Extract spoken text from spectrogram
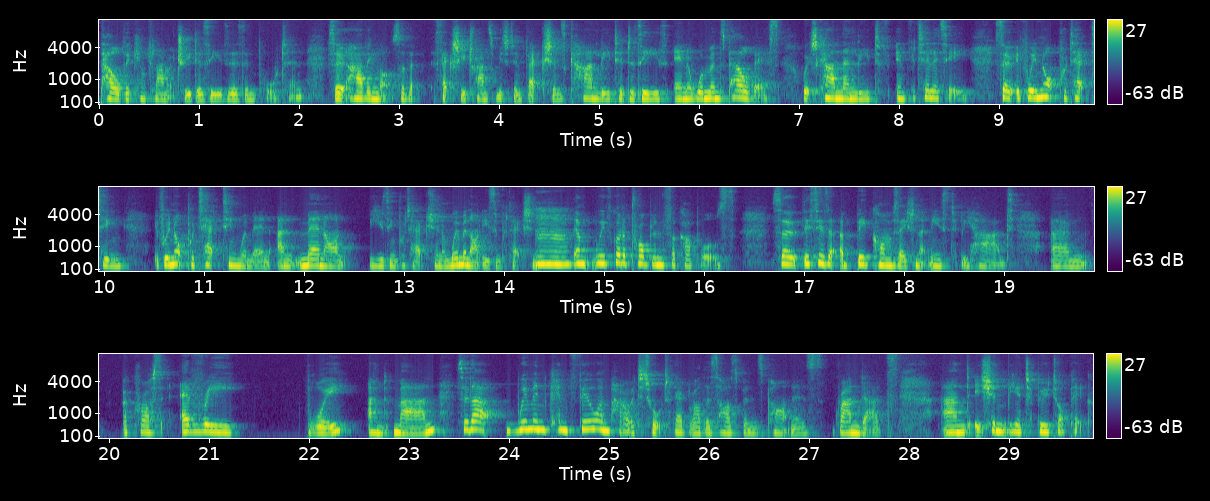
pelvic inflammatory disease is important. So having lots of sexually transmitted infections can lead to disease in a woman's pelvis, which can then lead to infertility. So if we're not protecting if we're not protecting women and men aren't using protection and women aren't using protection, mm-hmm. then we've got a problem for couples. So this is a big conversation that needs to be had um, across every boy and man so that women can feel empowered to talk to their brothers, husbands, partners, granddads. And it shouldn't be a taboo topic.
